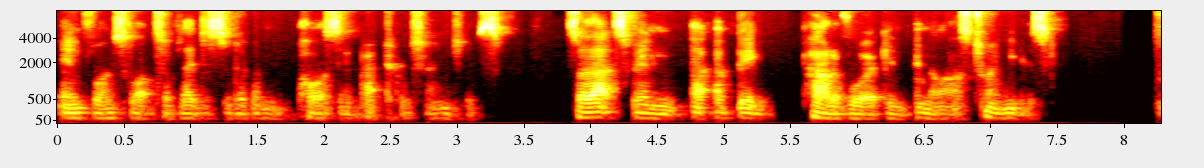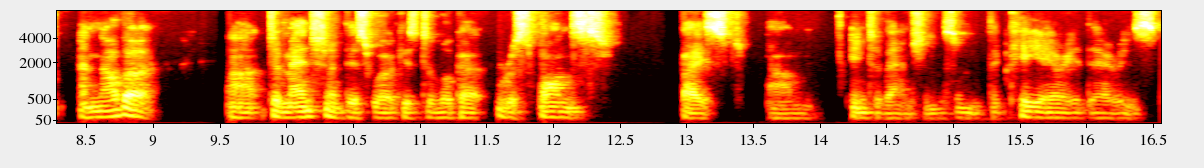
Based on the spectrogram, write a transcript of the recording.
influenced lots of legislative and policy and practical changes. So that's been a, a big part of work in, in the last 20 years. Another uh, dimension of this work is to look at response based um, interventions. And the key area there is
